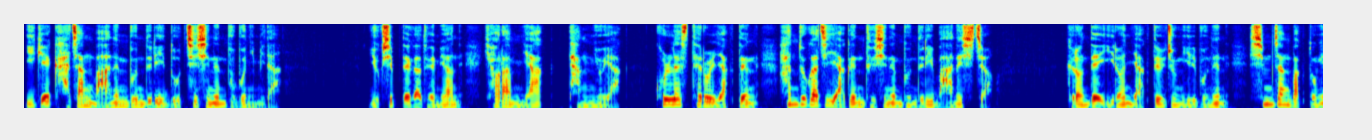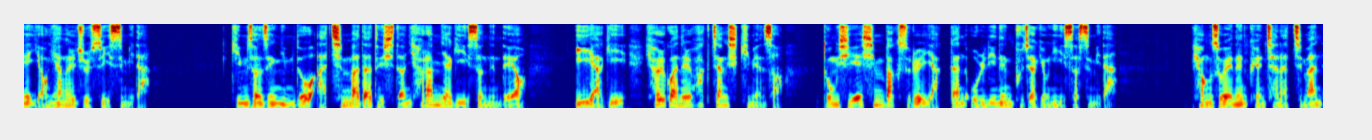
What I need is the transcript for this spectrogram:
이게 가장 많은 분들이 놓치시는 부분입니다. 60대가 되면 혈압약, 당뇨약, 콜레스테롤 약 등 한두 가지 약은 드시는 분들이 많으시죠. 그런데 이런 약들 중 일부는 심장 박동에 영향을 줄 수 있습니다. 김 선생님도 아침마다 드시던 혈압약이 있었는데요. 이 약이 혈관을 확장시키면서 동시에 심박수를 약간 올리는 부작용이 있었습니다. 평소에는 괜찮았지만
